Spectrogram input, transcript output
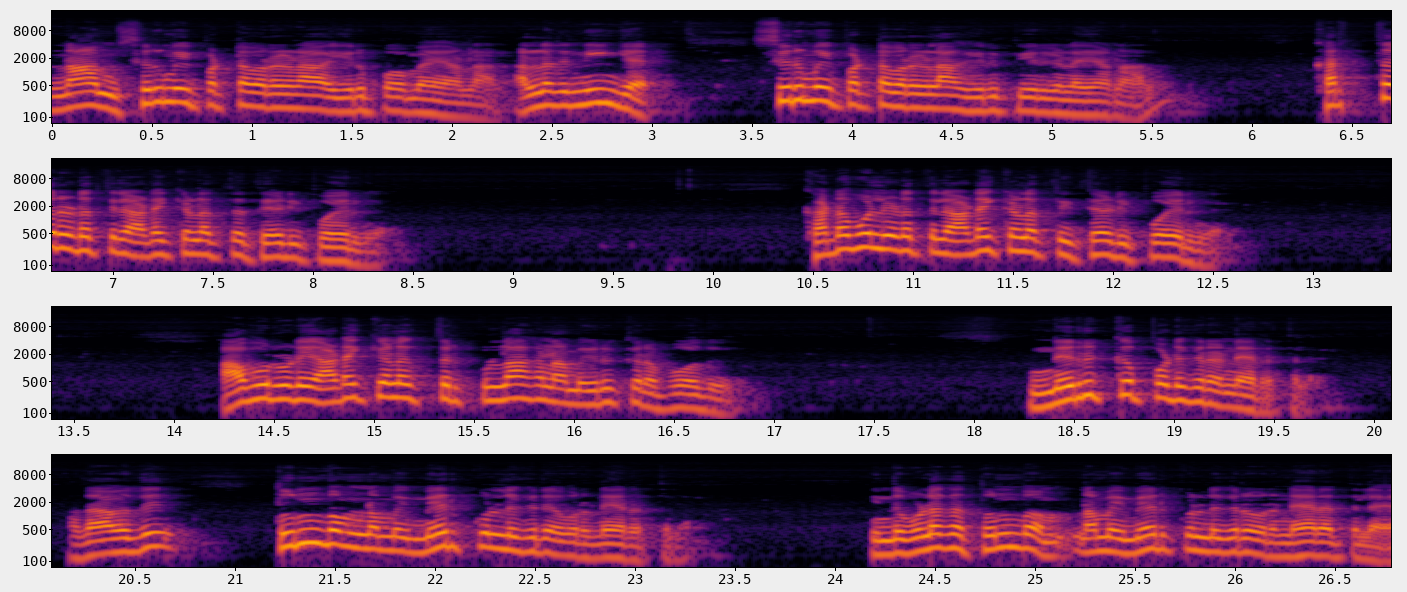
நாம் சிறுமைப்பட்டவர்களாக இருப்போமே ஆனால் அல்லது நீங்கள் சிறுமைப்பட்டவர்களாக இருப்பீர்களேயானால் கர்த்தரிடத்தில் அடைக்கலத்தை தேடி போயிருங்க. கடவுளிடத்தில் அடைக்கலத்தை தேடி போயிருங்க. அவருடைய அடைக்கலத்திற்குள்ளாக நாம் இருக்கிற போது நெருக்கப்படுகிற நேரத்தில் அதாவது துன்பம் நம்மை மேற்கொள்ளுகிற ஒரு நேரத்தில் இந்த உலக துன்பம் நம்மை மேற்கொள்ளுகிற ஒரு நேரத்தில்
